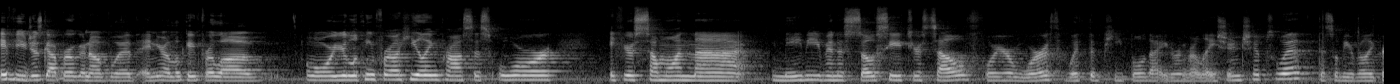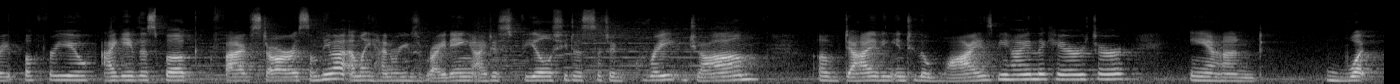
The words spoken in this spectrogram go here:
if you just got broken up with and you're looking for love or you're looking for a healing process or if you're someone that maybe even associate yourself or your worth with the people that you're in relationships with. This will be a really great book for you. I gave this book five stars. Something about Emily Henry's writing, I just feel she does such a great job of diving into the whys behind the character and what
